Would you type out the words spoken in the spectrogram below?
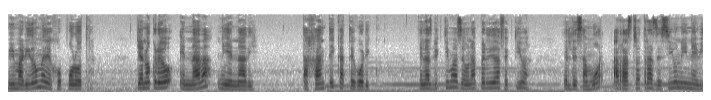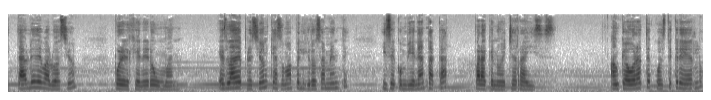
mi marido me dejó por otra. Ya no creo en nada ni en nadie. Tajante y categórico. En las víctimas de una pérdida afectiva, el desamor arrastra tras de sí una inevitable devaluación por el género humano. Es la depresión que asoma peligrosamente y se conviene atacar para que no eche raíces. Aunque ahora te cueste creerlo,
